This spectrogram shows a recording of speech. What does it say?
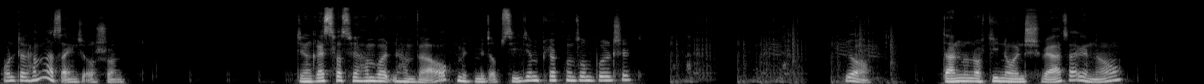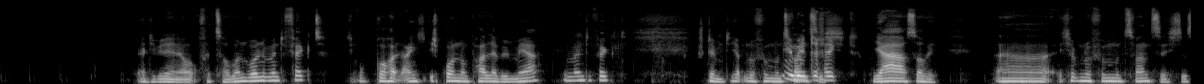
und dann haben wir es eigentlich auch schon. Den Rest, was wir haben wollten, haben wir auch mit, mit Obsidian-Blöcken und so ein Bullshit. Ja. Dann nur noch die neuen Schwerter, genau. Ja, die wir dann auch verzaubern wollen im Endeffekt. Ich brauche halt eigentlich, ich brauche noch ein paar Level mehr im Endeffekt. Stimmt, ich habe nur 25. Im Endeffekt. Ja, sorry. Äh, ich habe nur 25. Das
